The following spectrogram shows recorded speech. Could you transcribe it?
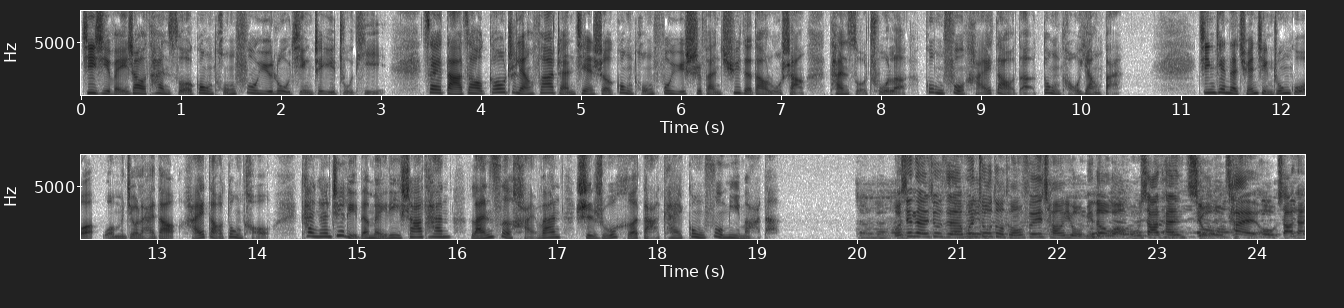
积极围绕探索共同富裕路径这一主题，在打造高质量发展建设共同富裕示范区的道路上，探索出了共富海岛的洞头样板。今天的全景中国，我们就来到海岛洞头，看看这里的美丽沙滩、蓝色海湾是如何打开共富密码的。我现在就在温州洞头非常有名的网红沙滩韭菜藕沙滩，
